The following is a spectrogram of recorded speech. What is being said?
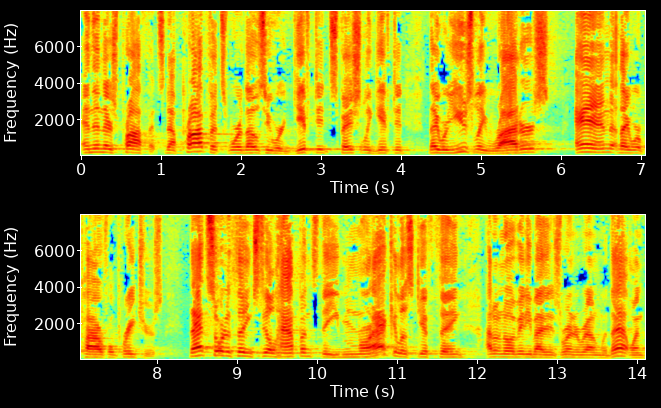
And then there's prophets. Now, prophets were those who were gifted, specially gifted. They were usually writers and they were powerful preachers. That sort of thing still happens. The miraculous gift thing, I don't know of anybody that's running around with that one,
